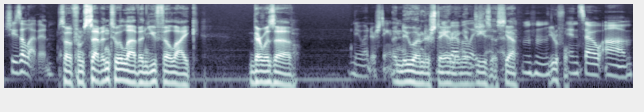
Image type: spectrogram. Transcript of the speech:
She's eleven. So from seven to eleven, you feel like there was a new understanding, a new understanding new of Jesus. Of yeah, mm-hmm. beautiful. And so, um,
